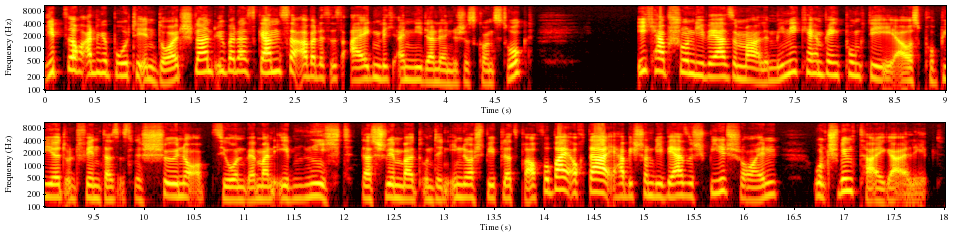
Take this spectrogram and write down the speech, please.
Gibt es auch Angebote in Deutschland über das Ganze, aber das ist eigentlich ein niederländisches Konstrukt. Ich habe schon diverse Male minicamping.de ausprobiert und finde, das ist eine schöne Option, wenn man eben nicht das Schwimmbad und den Indoor-Spielplatz braucht. Wobei auch da habe ich schon diverse Spielscheunen und Schwimmteiger erlebt.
